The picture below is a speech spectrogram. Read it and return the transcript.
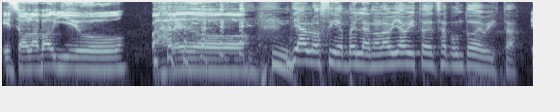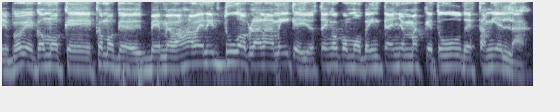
It's all about you. Bájale dos. Diablo, sí, es verdad, no lo había visto desde ese punto de vista. Sí, porque como que como que me vas a venir tú a hablar a mí, que yo tengo como 20 años más que tú de esta mierda.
